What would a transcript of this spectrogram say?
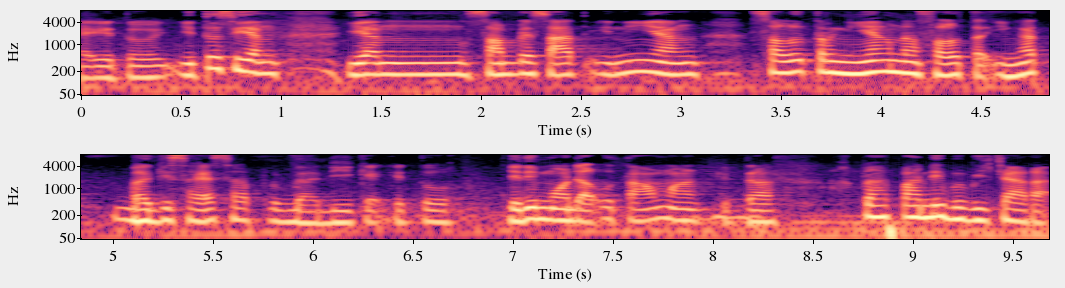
Kayak itu. Itu sih yang yang sampai saat ini yang selalu terngiang dan selalu teringat bagi saya secara pribadi kayak gitu. Jadi modal utama kita pandai berbicara.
